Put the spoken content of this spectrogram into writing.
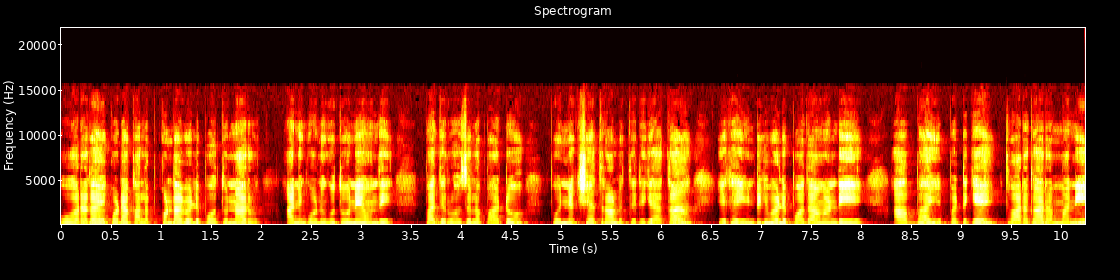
ఊరగాయ కూడా కలపకుండా వెళ్ళిపోతున్నారు అని గొణుగుతూనే ఉంది. పది రోజుల పాటు పుణ్యక్షేత్రాలు తిరిగాక ఇక ఇంటికి వెళ్ళిపోదామండి. అబ్బాయి ఇప్పటికే త్వరగా రమ్మని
